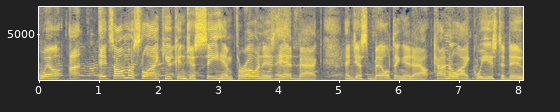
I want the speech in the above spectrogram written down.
Well, I, it's almost like you can just see him throwing his head back and just belting it out, kind of like we used to do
